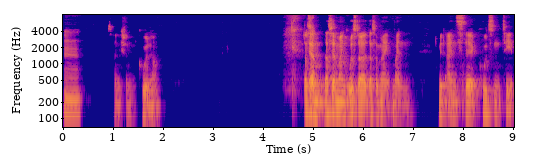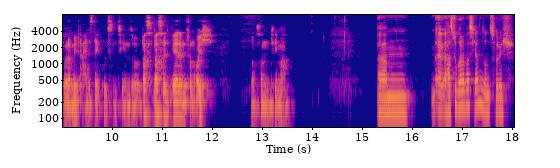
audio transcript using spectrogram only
Mhm. Das fände ich schon cool, ja. Das ja. wäre wär mein größter, das wäre mein, mein mit eines der coolsten Themen oder mit eines der coolsten Themen. So, was, was wäre denn von euch noch so ein Thema? Ähm, äh, hast du gerade was, Jan? Sonst würde ich.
